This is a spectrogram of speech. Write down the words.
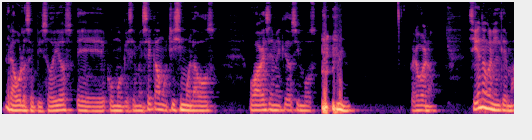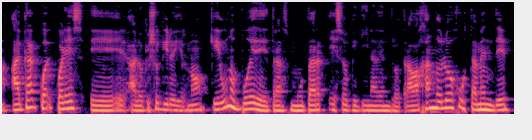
grabo los episodios, eh, como que se me seca muchísimo la voz, o a veces me quedo sin voz. Pero bueno, siguiendo con el tema, acá cuál, es eh, a lo que yo quiero ir, ¿no? Que uno puede transmutar eso que tiene adentro, trabajándolo justamente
